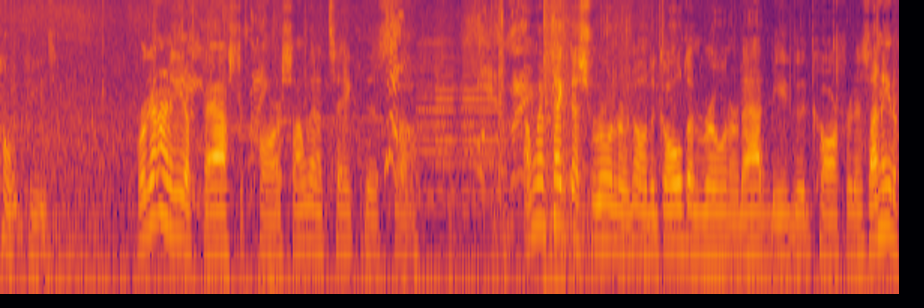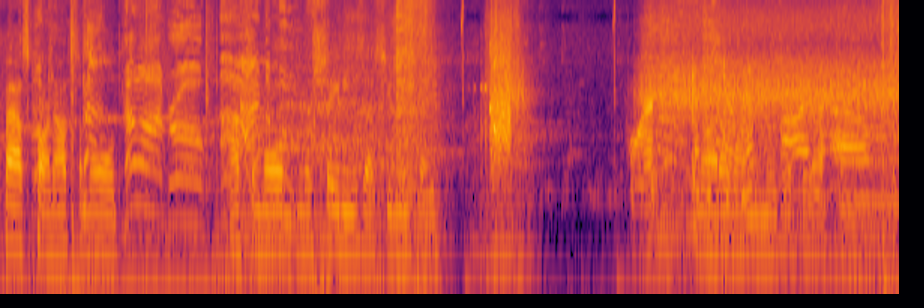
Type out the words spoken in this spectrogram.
Oh, jeez. We're gonna need a faster car, so I'm gonna take this, uh... I'm gonna take this Ruiner, no, the Golden Ruiner, that'd be a good car for this. I need a fast car, not some old... Come on, bro! Not some old Mercedes SUV thing. No, I don't want to move up for that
